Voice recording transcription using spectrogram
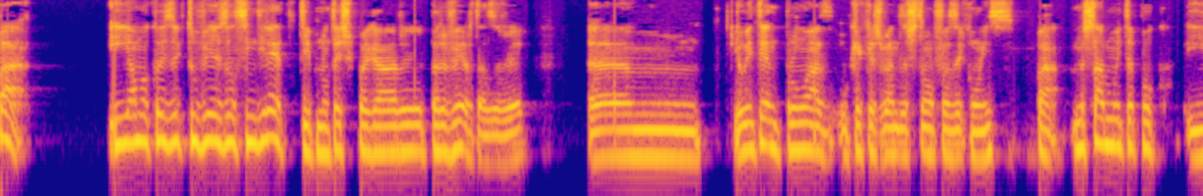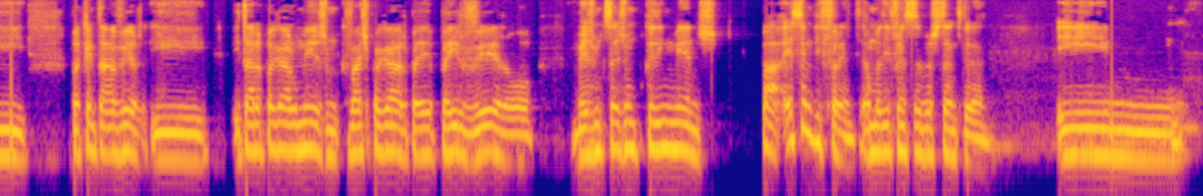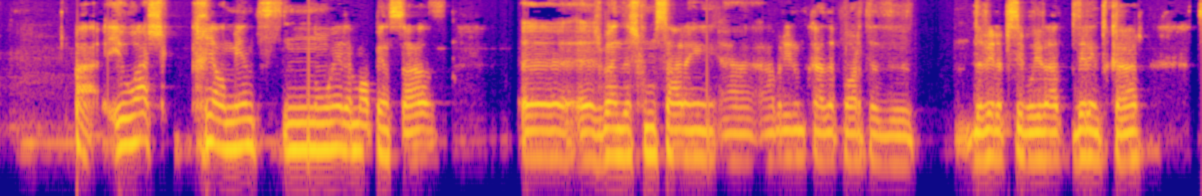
pá, e é uma coisa que tu vês assim direto, tipo, não tens que pagar para ver, estás a ver? Um, eu entendo, por um lado, o que é que as bandas estão a fazer com isso, pá, mas sabe muito a pouco. E para quem está a ver e, e estar a pagar o mesmo que vais pagar para, para ir ver, ou mesmo que seja um bocadinho menos, pá, é sempre diferente, é uma diferença bastante grande. E pá, eu acho que realmente não era mal pensado uh, as bandas começarem a, a, abrir um bocado a porta de, de haver a possibilidade de poderem tocar,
